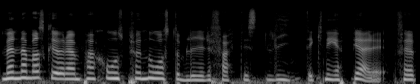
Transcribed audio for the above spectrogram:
Men när man ska göra en pensionsprognos då blir det faktiskt lite knepigare. För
